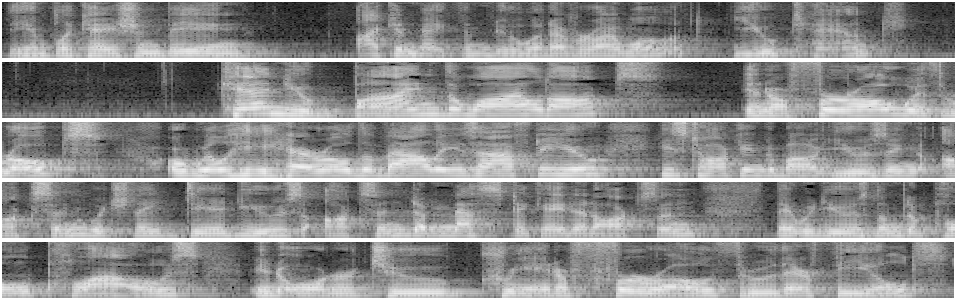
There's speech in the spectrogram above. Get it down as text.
The implication being, I can make them do whatever I want. You can't. Can you bind the wild ox in a furrow with ropes or will he harrow the valleys after you? He's talking about using oxen, which they did use oxen, domesticated oxen. They would use them to pull plows in order to create a furrow through their fields.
